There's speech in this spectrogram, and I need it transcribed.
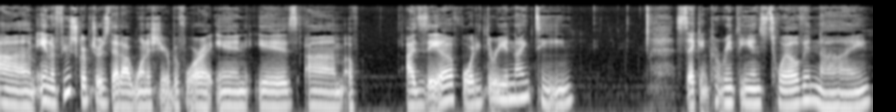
Um, and a few scriptures that I want to share before I end is um, Isaiah 43 and 19, 2 Corinthians 12 and 9,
